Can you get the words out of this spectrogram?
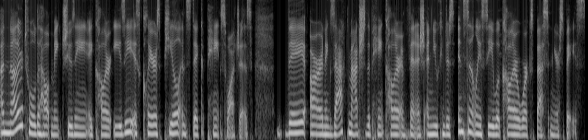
Another tool to help make choosing a color easy is Clare's peel and stick paint swatches. They are an exact match to the paint color and finish, and you can just instantly see what color works best in your space.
